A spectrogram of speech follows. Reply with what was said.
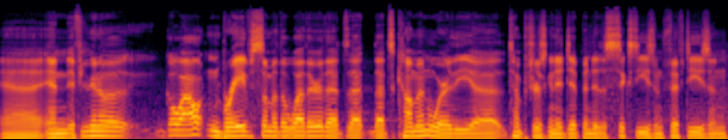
Uh, and if you're gonna go out and brave some of the weather that, that that's coming, where the uh, temperature is gonna dip into the 60s and 50s, and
